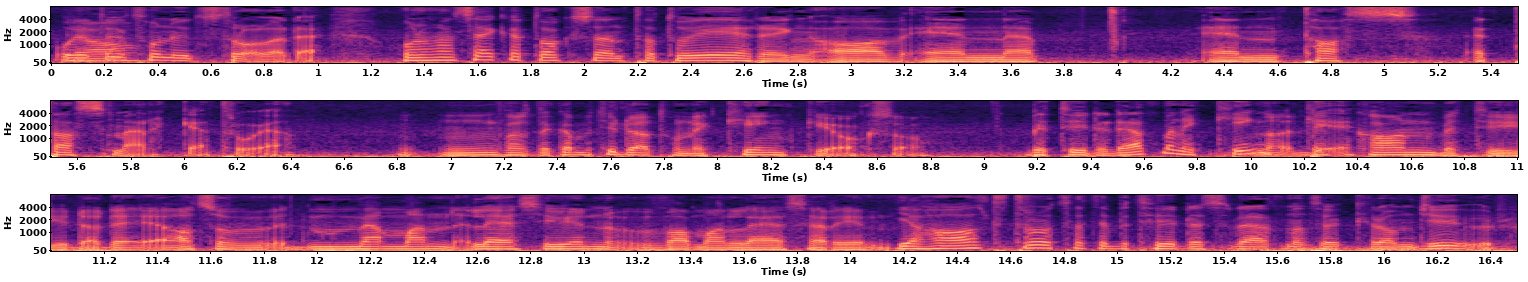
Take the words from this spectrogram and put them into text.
Och jag Ja. tyckte hon utstrålade. Hon har säkert också en tatuering av en, en tass, ett tassmärke tror jag. Mm, fast det kan betyda att hon är kinky också. Betyder det att man är kinky? Det kan betyda det. Alltså, men man läser ju in vad man läser in. Jag har alltid trott att det betyder sådär att man tycker om djur.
